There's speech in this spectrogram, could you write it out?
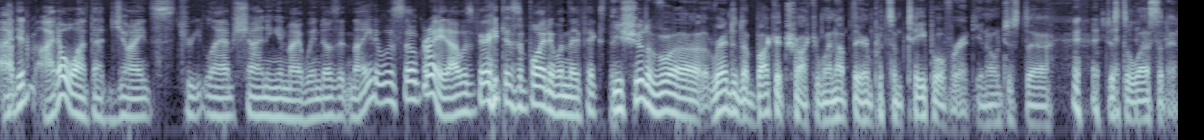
I didn't. I don't want that giant street lamp shining in my windows at night. It was so great. I was very disappointed when they fixed it. You should have uh, rented a bucket truck and went up there and put some tape over it, you know, just uh, just to lessen it.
